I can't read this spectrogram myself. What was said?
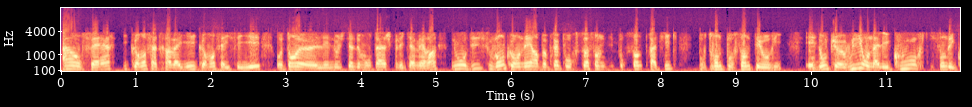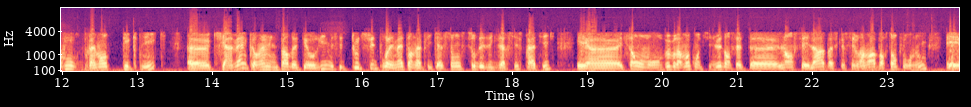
à en faire, ils commencent à travailler, ils commencent à essayer autant euh, les logiciels de montage que les caméras. Nous, on dit souvent qu'on est à peu près pour 70% de pratique, pour 30% de théorie. Et donc, euh, oui, on a les cours qui sont des cours vraiment techniques, euh, qui amènent quand même une part de théorie, mais c'est tout de suite pour les mettre en application sur des exercices pratiques. Et, euh, ça, on, veut vraiment continuer dans cette lancée-là parce que c'est vraiment important pour nous. Et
